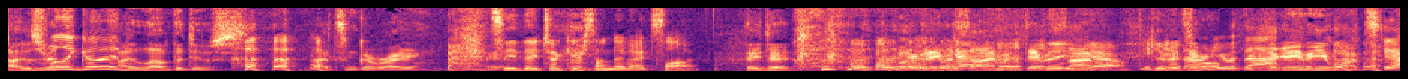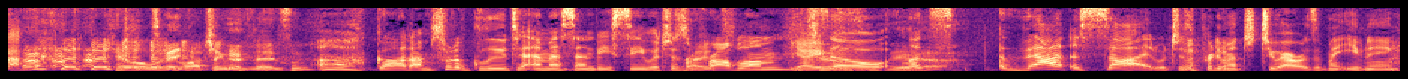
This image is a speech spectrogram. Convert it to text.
It was really good. I love the Deuce. That's some good writing. Yeah. See, they took your Sunday night slot. They did. Well, David Simon. David Simon. Yeah, He give it can to argue him. with He can that. take anything he wants. Yeah. Kayla, what are you watching these days? Oh God, I'm sort of glued to MSNBC, which is Right. a problem. Yikes. So Yeah. let's that aside, which is pretty much two hours of my evening.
